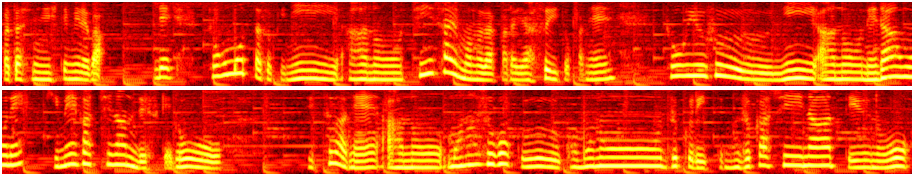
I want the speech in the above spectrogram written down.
私にしてみれば。でそう思った時にあの小さいものだから安いとかねそういう風にあに値段をね決めがちなんですけど実はねあのものすごく小物作りって難しいなっていうのを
